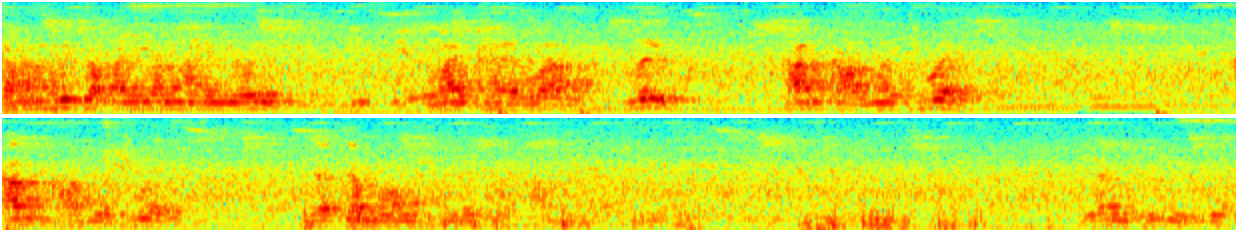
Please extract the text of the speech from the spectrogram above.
ยังไม่รู้จะไปยังไงเลย ไม่ใช่ว่าเฮ้ยกรรมเก่ามาช่วยกรรมเก่ามาช่วยเราจะมองเห็นเลยจะทำอะไรทีนี้แล้วหนูอยู่ด้วย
